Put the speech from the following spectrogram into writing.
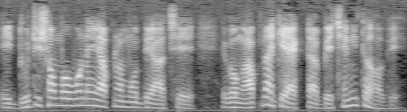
এই দুটি সম্ভাবনাই আপনার মধ্যে আছে এবং আপনাকে একটা বেছে নিতে হবে।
